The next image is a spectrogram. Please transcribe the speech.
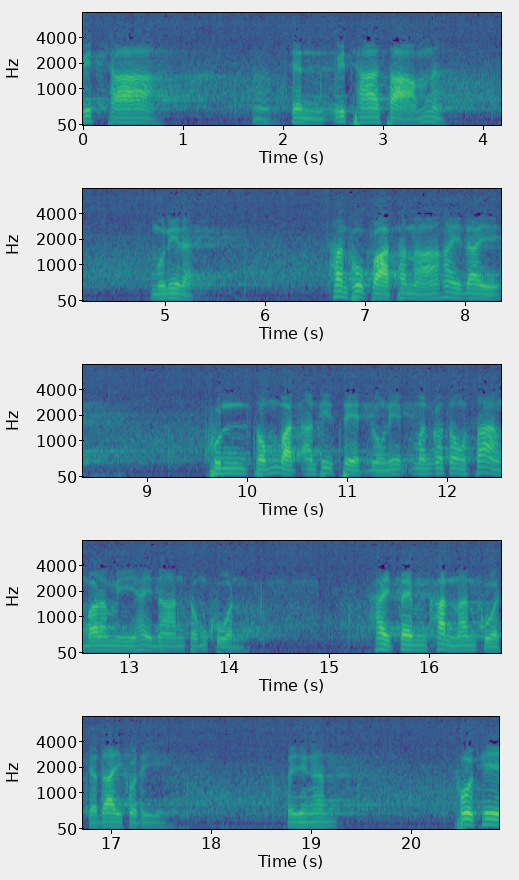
วิชาเช่นวิชาสามนะมูนี่แหละ ท่านผู้ปรารถนาให้ได้ คุณสมบัติอันพิเศษดวงนี้ มันก็ต้องสร้างบารมีให้นานสมควร ให้เต็มขั้นนั้นกว่าจะได้ก็ดีเป็นอย่างนั้น ผู้ที่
